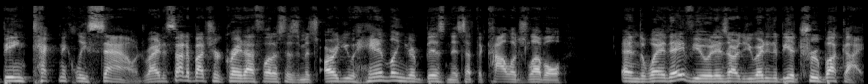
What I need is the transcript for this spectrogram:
being technically sound, right? It's not about your great athleticism. It's are you handling your business at the college level? And the way they view it is, are you ready to be a true Buckeye?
